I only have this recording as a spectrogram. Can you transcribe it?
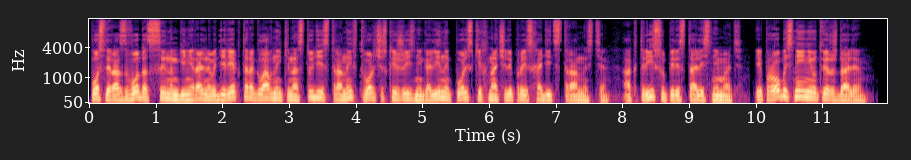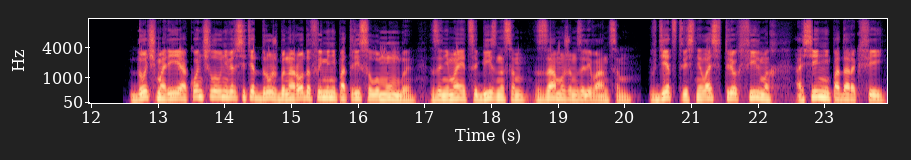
После развода с сыном генерального директора главной киностудии страны в творческой жизни Галины Польских начали происходить странности. Актрису перестали снимать. И пробы с ней не утверждали. Дочь Мария окончила университет дружбы народов имени Патриса Лумумбы, занимается бизнесом, замужем за ливанцем. В детстве снялась в трех фильмах «Осенний подарок фей»,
